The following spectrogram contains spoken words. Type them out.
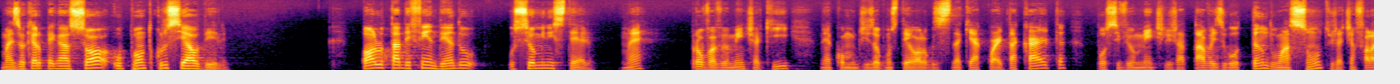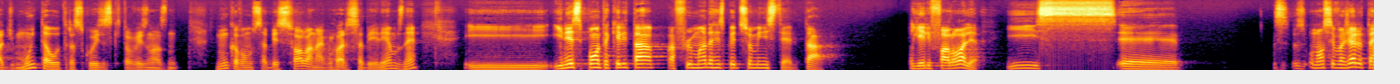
mas eu quero pegar só o ponto crucial dele. Paulo está defendendo o seu ministério, não é? Provavelmente aqui, né, como diz alguns teólogos, isso daqui é a quarta carta possivelmente ele já estava esgotando um assunto, já tinha falado de muitas outras coisas que talvez nós nunca vamos saber, só lá na glória saberemos, né? E, e nesse ponto aqui ele está afirmando a respeito do seu ministério, tá? E ele fala, olha, e é, o nosso evangelho está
